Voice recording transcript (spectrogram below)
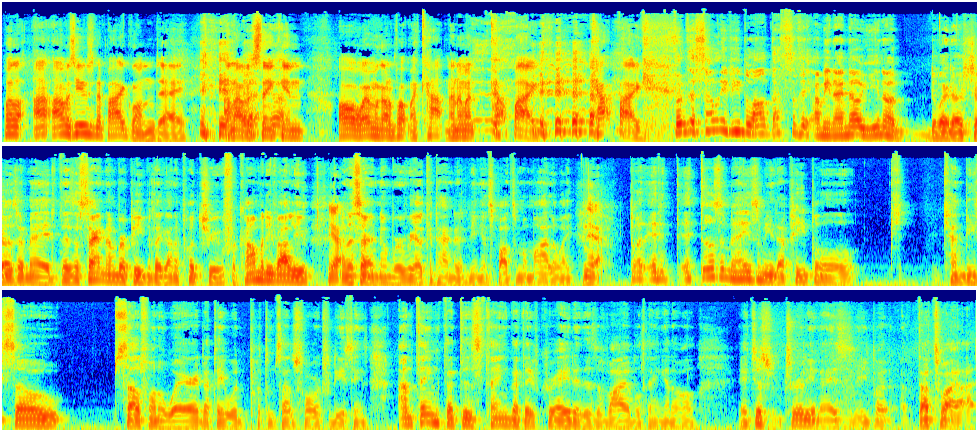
Well, I, I was using a bag one day, and I was thinking, "Oh, where am I going to put my cat?" And then I went, "Cat bag, cat bag." But there's so many people on. That's the thing. I mean, I know you know the way those shows are made. There's a certain number of people they're going to put through for comedy value, Yeah. and a certain number of real contenders, and you can spot them a mile away. Yeah, But it it does amaze me that people can be so self unaware that they would put themselves forward for these things and think that this thing that they've created is a viable thing at all. It just truly amazes me. But that's why I,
